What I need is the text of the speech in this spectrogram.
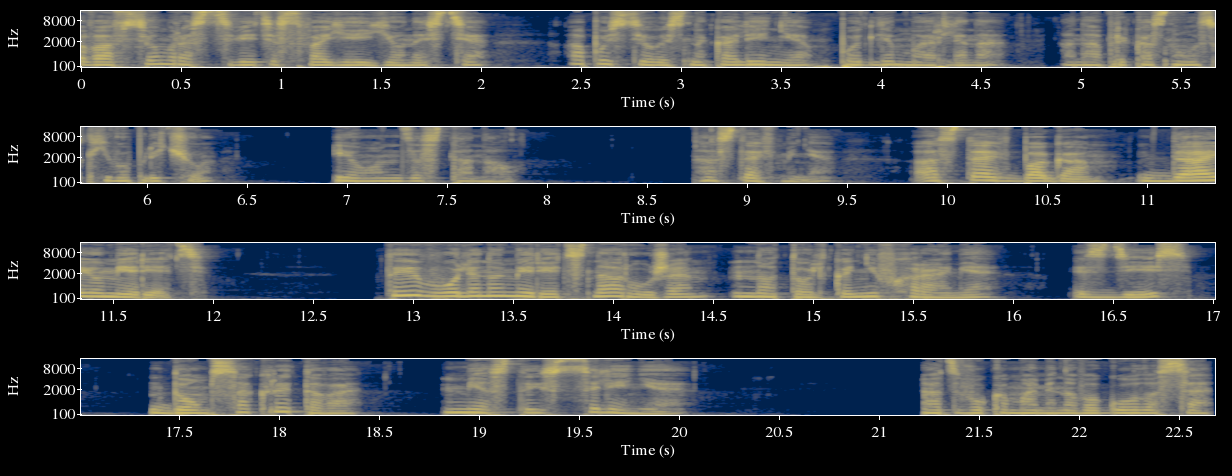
во всем расцвете своей юности, опустилась на колени подле Мерлина. Она прикоснулась к его плечу, и он застонал. «Оставь меня. Оставь богам. Дай умереть». «Ты волен умереть снаружи, но только не в храме. Здесь дом сокрытого, место исцеления». От звука маминого голоса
